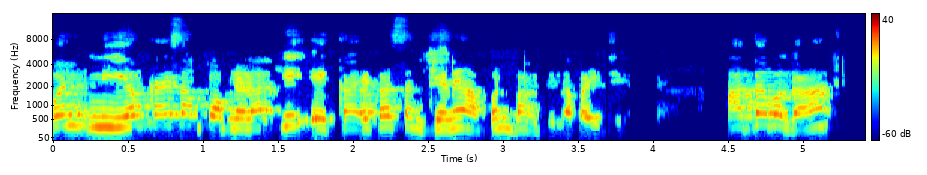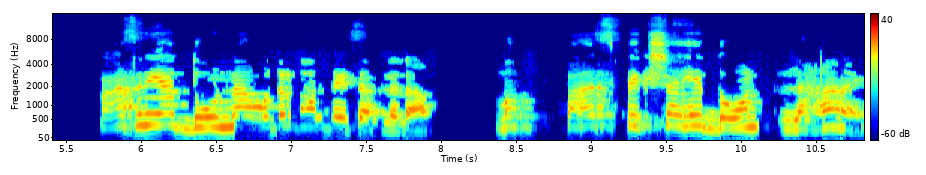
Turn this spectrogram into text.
पण नियम काय सांगतो आपल्याला की एका एका संख्येने आपण भाग दिला पाहिजे. आता बघा पाचने या दोन ला अगोदर भाग द्यायचा आपल्याला. मग पाच पेक्षा हे दोन लहान आहे.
